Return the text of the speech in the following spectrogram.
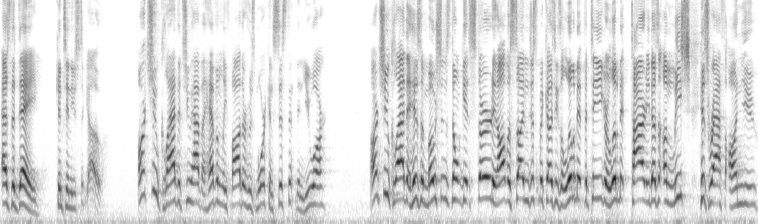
as the day continues to go? Aren't you glad that you have a heavenly father who's more consistent than you are? Aren't you glad that his emotions don't get stirred and all of a sudden, just because he's a little bit fatigued or a little bit tired, he doesn't unleash his wrath on you?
